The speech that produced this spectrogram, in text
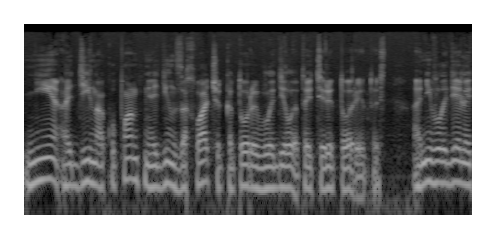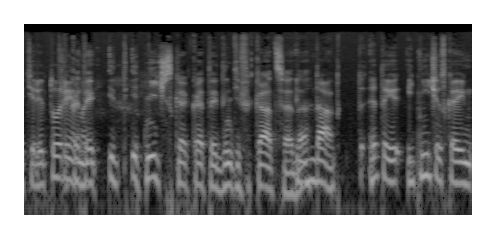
ни один оккупант, ни один захватчик, который владел этой территорией. То есть они владели территорией... Какая-то но... этническая какая-то идентификация, да? Да, это этническая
